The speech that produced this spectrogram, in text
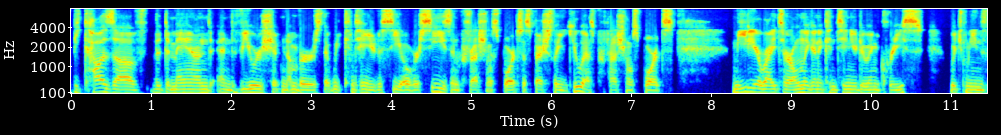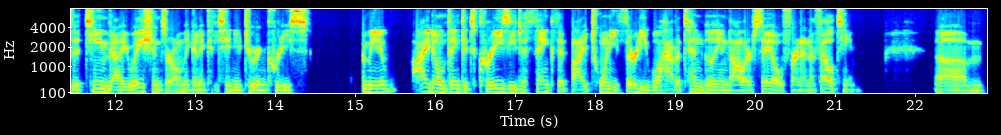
because of the demand and the viewership numbers that we continue to see overseas in professional sports especially US professional sports media rights are only going to continue to increase, which means the team valuations are only going to continue to increase. I mean, it, I don't think it's crazy to think that by 2030 we'll have a $10 billion sale for an NFL team. Um,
